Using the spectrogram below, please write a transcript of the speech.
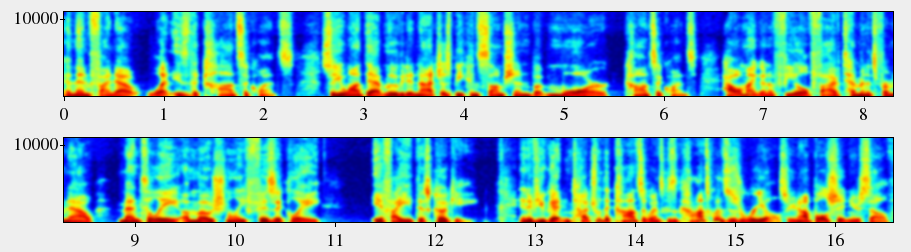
and then find out what is the consequence. So you want that movie to not just be consumption, but more consequence. How am I going to feel five, ten minutes from now, mentally, emotionally, physically, if I eat this cookie? And if you get in touch with the consequence, because the consequence is real, so you're not bullshitting yourself,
